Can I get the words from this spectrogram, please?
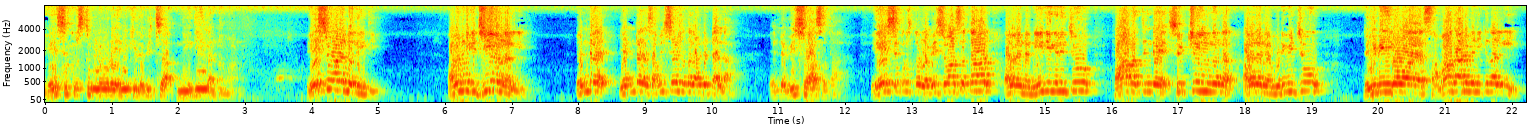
യേശു ക്രിസ്തുവിലൂടെ എനിക്ക് ലഭിച്ച നീതീകരണമാണ്. യേശുവാണ് എന്റെ നീതി. അവൻ എനിക്ക് ജീവൻ നൽകി. എന്റെ എന്റെ സവിശേഷത കണ്ടിട്ടല്ല എന്റെ വിശ്വാസത്താൽ. യേശു ക്രിസ്തുള്ള വിശ്വാസത്താൽ അവൻ എന്നെ നീതീകരിച്ചു. പാപത്തിന്റെ ശിക്ഷയിൽ നിന്ന് അവൻ എന്നെ വിടുവിച്ചു. ദൈവീകമായ സമാധാനം എനിക്ക് നൽകി.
